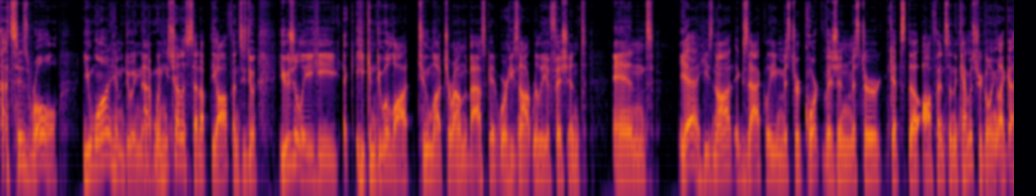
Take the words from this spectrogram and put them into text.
That's his role. You want him doing that when he's trying to set up the offense. He's doing. Usually, he he can do a lot too much around the basket where he's not really efficient and. Yeah, he's not exactly Mr. Court Vision, Mr. gets the offense and the chemistry going. Like, uh,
